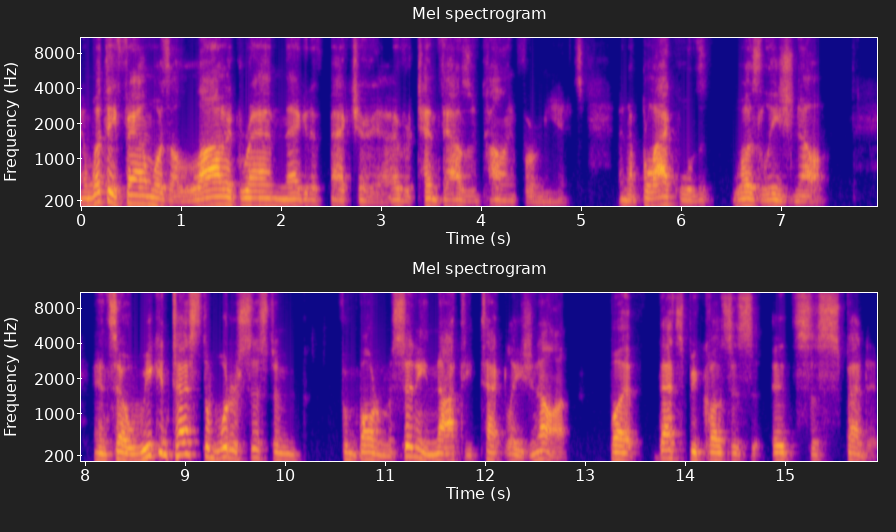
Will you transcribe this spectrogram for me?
And what they found was a lot of gram negative bacteria, over 10,000 coliform units. And the black was, was Legionella. And so we can test the water system from Baltimore City, not detect Legionella, but that's because it's, it's suspended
